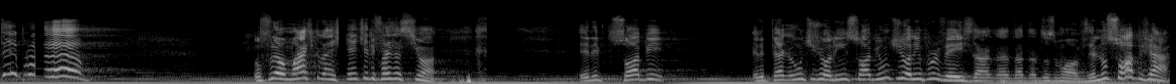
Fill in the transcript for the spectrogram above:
Tem problema. O fleumático na enchente, ele faz assim, ó. Ele sobe ele pega um tijolinho, sobe um tijolinho por vez da, da, da, dos móveis. Ele não sobe já.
